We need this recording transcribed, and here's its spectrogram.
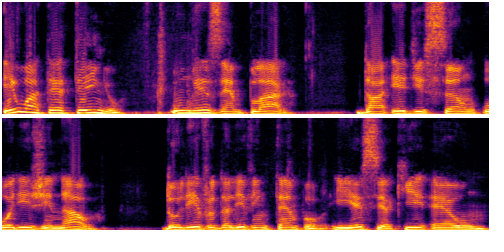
Eu até tenho um exemplar da edição original do livro da Living Temple, e esse aqui é, um, uh,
